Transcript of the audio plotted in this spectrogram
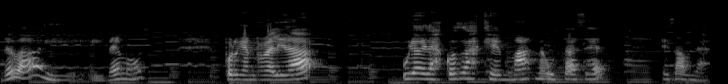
prueba y, y vemos. Porque en realidad, una de las cosas que más me gusta hacer es hablar.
